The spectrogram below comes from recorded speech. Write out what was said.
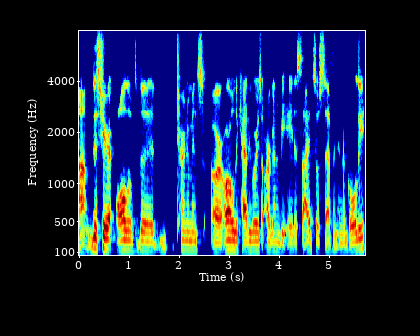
Um, this year, all of the tournaments or all the categories are going to be eight aside, so seven in a goalie.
